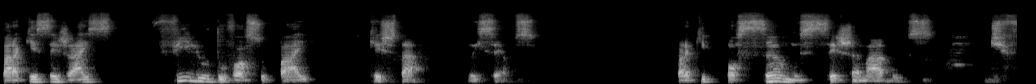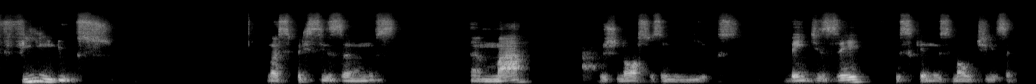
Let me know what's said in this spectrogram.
para que sejais filho do vosso Pai que está nos céus para que possamos ser chamados de filhos, nós precisamos amar os nossos inimigos, bendizer os que nos maldizem,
